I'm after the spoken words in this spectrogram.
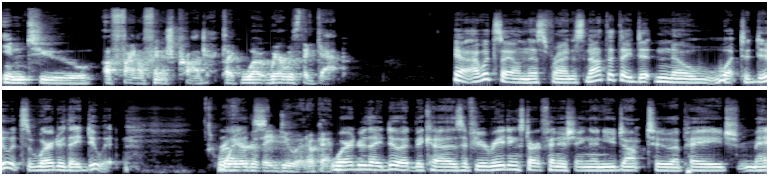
into a final finished project. Like, wh- where was the gap? Yeah, I would say on this front, it's not that they didn't know what to do, it's where do they do it? Right? Where do they do it? Okay. Where do they do it? Because if you're reading Start Finishing and you jump to a page, Ma-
